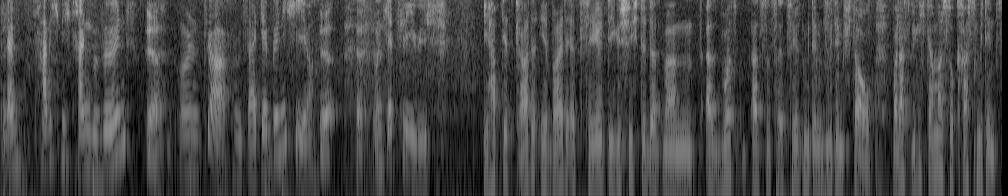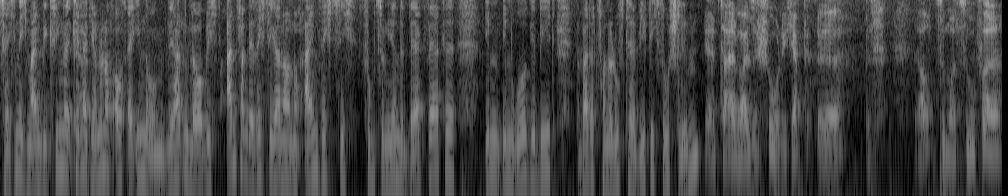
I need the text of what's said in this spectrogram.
Und dann habe ich mich dran gewöhnt. Ja. Und ja, und seitdem bin ich hier. Und jetzt liebe ich es. Ihr habt jetzt gerade, ihr beide erzählt, die Geschichte, dass man, also du hast, hast es erzählt mit dem, mit dem Staub. War das wirklich damals so krass mit den Zechen? Ich meine, wir kriegen, kennen das ja nur noch aus Erinnerungen. Wir hatten, glaube ich, Anfang der 60er noch, noch 61 funktionierende Bergwerke im, im Ruhrgebiet. War das von der Luft her wirklich so schlimm? Ja, teilweise schon. Ich habe äh, auch zum Zufall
